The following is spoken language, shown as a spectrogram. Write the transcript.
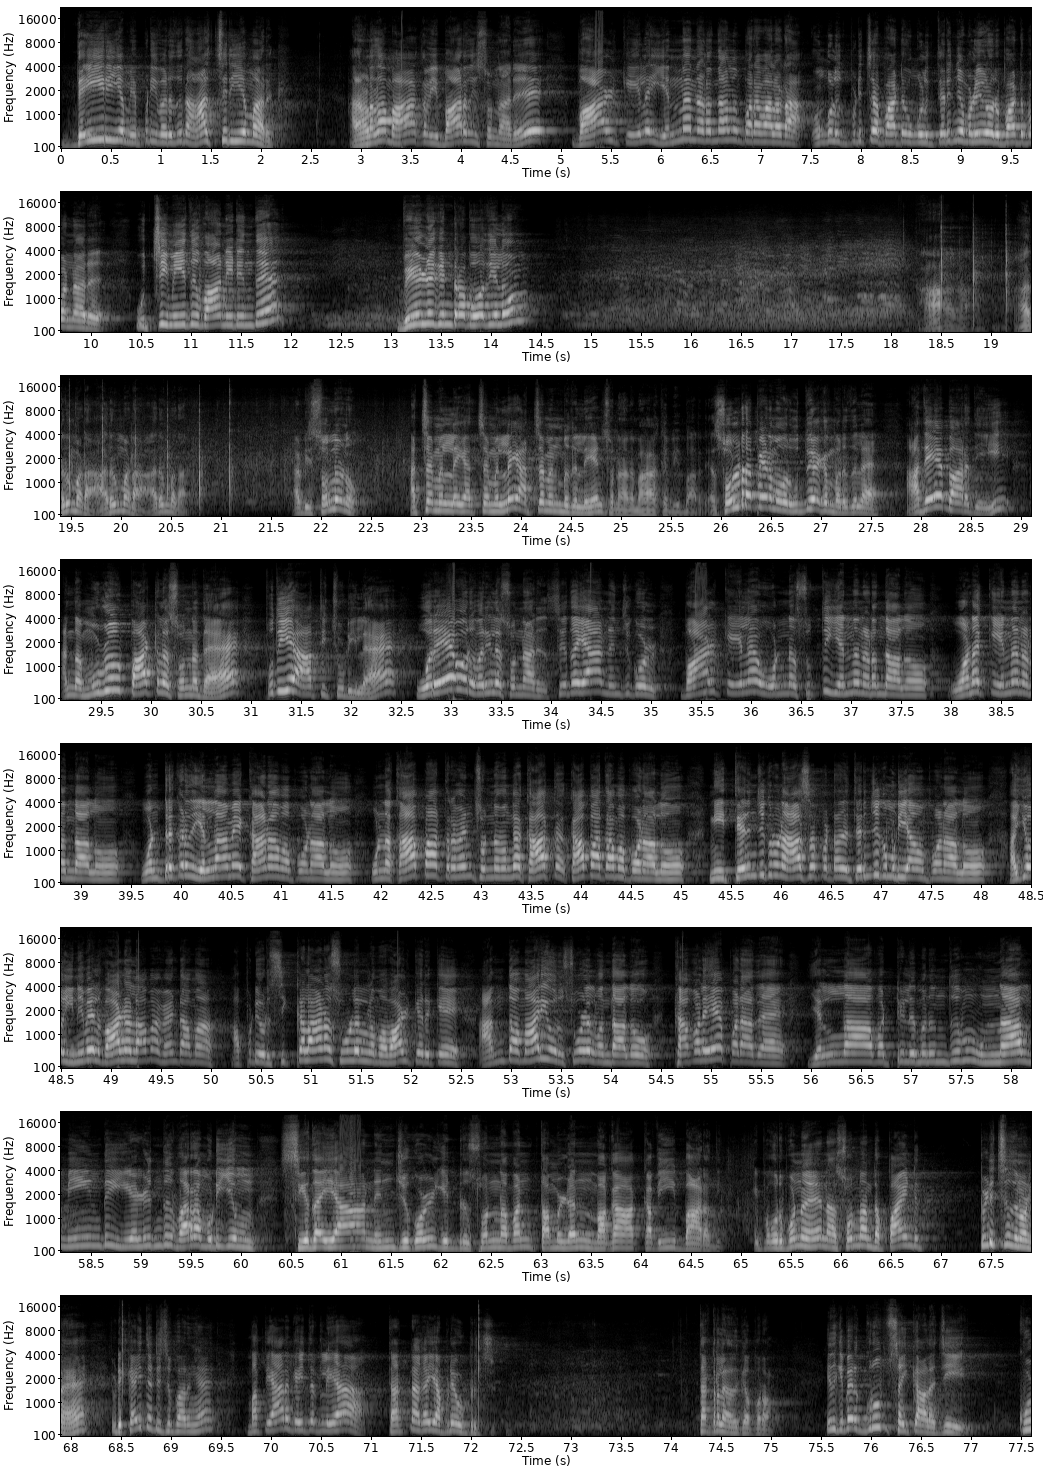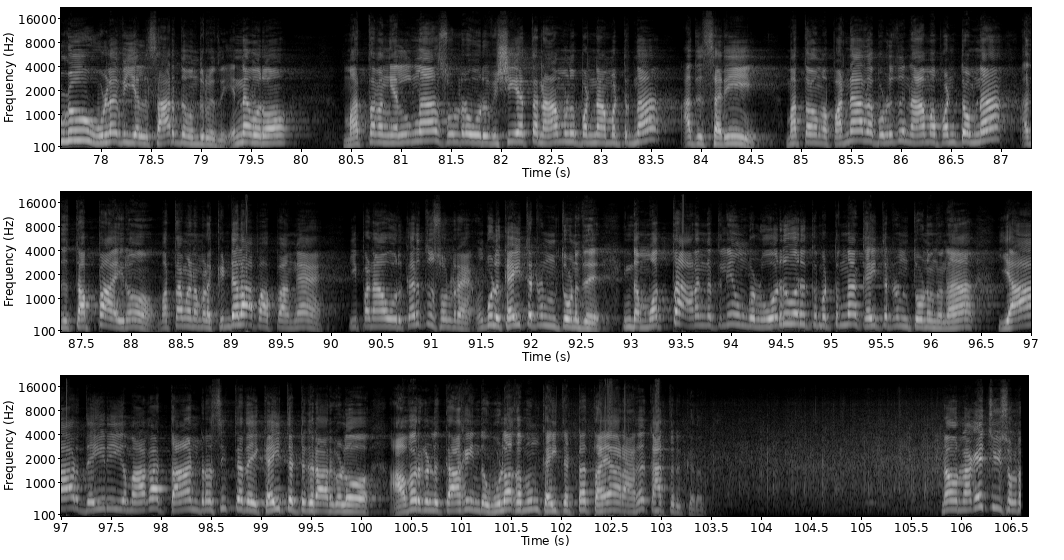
தைரியம் எப்படி வருதுன்னு ஆச்சரியமாக இருக்குது அதனால தான் மகாகவி பாரதி சொன்னார் வாழ்க்கையில் என்ன நடந்தாலும் பரவாயில்லடா. உங்களுக்கு பிடிச்ச பாட்டு உங்களுக்கு தெரிஞ்ச மொழியில் ஒரு பாட்டு பண்ணார் உச்சி மீது வானிடிந்து வீழுகின்ற போதிலும் அருமடா அருமடா அருமடா. அப்படி சொல்லணும். அச்சமில்லை அச்சமில்லை அச்சம் என்பதில்லையேன்னு சொன்னார் மகாகவி பாரதி. அது நம்ம ஒரு உத்வேகம் வருதுல்ல அதே பாரதி அந்த முழு பாட்டில் சொன்னதை புதிய ஆத்திச்சூடியில் ஒரே ஒரு வரியில் சொன்னார் சிதையா நெஞ்சுகோள் வாழ்க்கையில் உன்னை சுற்றி என்ன நடந்தாலும் உனக்கு என்ன நடந்தாலும் உன்கிட்ட இருக்கிறது எல்லாமே காணாமல் போனாலும் உன்னை காப்பாற்றுறவன் சொன்னவங்க காத்த காப்பாற்றாமல் போனாலும் நீ தெரிஞ்சுக்கணும்னு ஆசைப்பட்டதை தெரிஞ்சுக்க முடியாமல் போனாலும் ஐயோ இனிமேல் வாழலாமா வேண்டாமா? அப்படி ஒரு சிக்கலான சூழல் நம்ம வாழ்க்கை இருக்கே. அந்த மாதிரி ஒரு சூழல் வந்தாலும் கவலையே படாத. எல்லாவற்றிலுமிருந்தும் உன்னால் மீண்டு எழுந்து வர முடியும். சிதையா நெஞ்சுகொள் என்று சொன்னவன் தமிழன் மகா கவி பாரதி. இப்போ ஒரு பொண்ணு நான் சொன்ன அந்த பாயிண்ட் பிடிச்சதுனோடனே இப்படி கை தட்டிச்சு பாருங்க. மற்ற யாரும் கை தட்டலையா? தட்டின கை அப்படியே விட்டுருச்சு. தட்டலை அதுக்கப்புறம். இதுக்கு பேர் குரூப் சைக்காலஜி குழு உளவியல் சார்ந்து வந்துடுது என்ன வரும்? மற்றவங்க எல்லாம் சொல்கிற ஒரு விஷயத்தை நாமளும் பண்ணால் மட்டும்தான் அது சரி. மற்றவங்க பண்ணாத பொழுது நாம் பண்ணிட்டோம்னா அது தப்பாயிரும். மற்றவங்க நம்மளை கிண்டலாக பார்ப்பாங்க. இப்போ நான் ஒரு கருத்து சொல்கிறேன் உங்களுக்கு கைத்தட்டணும்னு தோணுது. இந்த மொத்த அரங்கத்துலேயும் உங்கள் ஒருவருக்கு மட்டும்தான் கைத்தட்டணும்னு தோணுதுன்னா யார் தைரியமாக தான் ரசித்ததை கைத்தட்டுகிறார்களோ அவர்களுக்காக இந்த உலகமும் கைத்தட்ட தயாராக காத்திருக்கிறது. நான் ஒரு நகைச்சுவை சொல்கிறேன்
